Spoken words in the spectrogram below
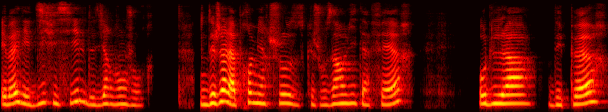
et eh ben, il est difficile de dire bonjour. Donc déjà, la première chose que je vous invite à faire, au-delà des peurs,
